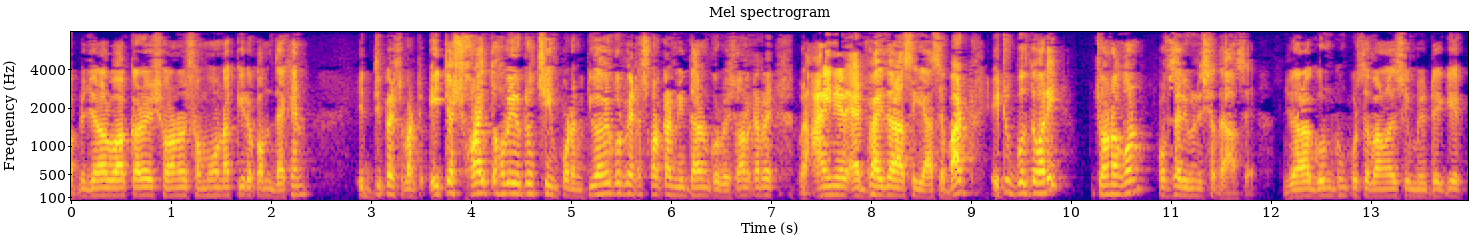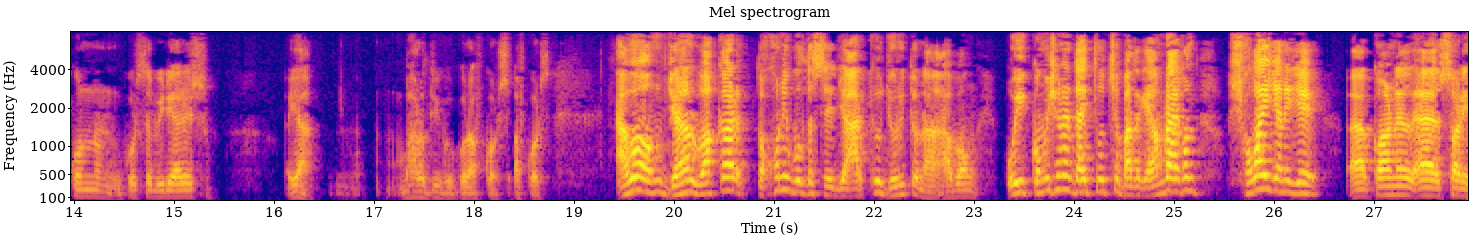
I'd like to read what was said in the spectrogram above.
আপনি জেনারেল ওয়াকারের সরানোর সম্ভাবনা কি রকম দেখেন? ইট ডিপেন্ডস বাট এইটা সরাইতে হবে, এটা হচ্ছে ইম্পর্টেন্ট কীভাবে করবে, এটা সরকার নির্ধারণ করবে, সরকারের আইনের অ্যাডভাইজার আছে ইয়ে আছে বাট এটুকু বলতে পারি, জনগণ প্রফেসর ইউনিটের সাথে আছে। যারা খুম করছে বাংলাদেশি মিলিটারিকে কোন করছে বিডিআর ইয়া ভারতীয় কুকুর অফকোর্স অফকোর্স এবং জেনারেল ওয়াকার তখনই বলতেছে যে আর কেউ জড়িত না, এবং ওই কমিশনের দায়িত্ব হচ্ছে বাদাকে। আমরা এখন সবাই জানি যে colonel sorry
